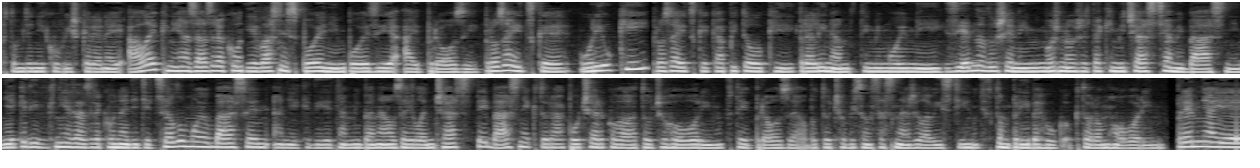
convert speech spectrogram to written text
v tom denníku vyškerenej. Ale kniha zázrakov je vlastne spojením poézie aj prózy. Prozaické úrivky, prozaické kapitolky prelínam tými mojimi zjednodušenými, možno že takými časťami básni. Niekedy v knihe zázrakov nájdete celú moju báseň a niekedy je tam iba naozaj len časť tej básne, ktorá počiarkovala to, čo hovorím v tej próze, alebo to, čo by som sa snažila vystihnúť v tom príbehu, o ktorom hovorím. Pre mňa je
